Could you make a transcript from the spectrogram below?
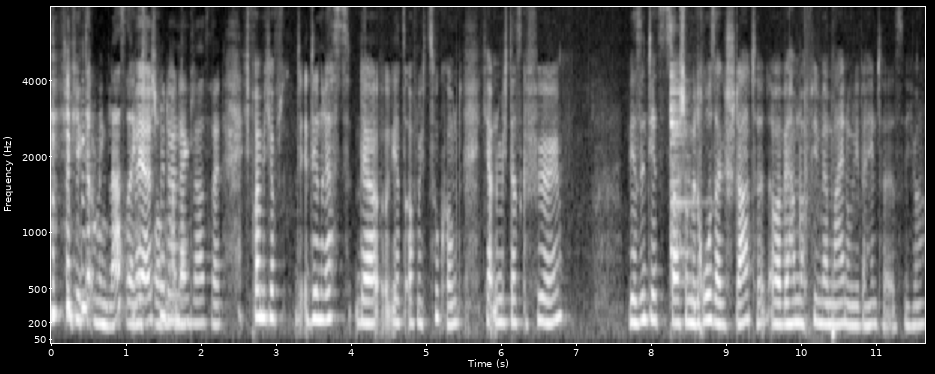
ich habe hier gerade in mein Glas Ja, reingesprochen. spiel in dein Glas rein. Ich freue mich auf den Rest, der jetzt auf mich zukommt. Ich habe nämlich das Gefühl, wir sind jetzt zwar schon mit Rosa gestartet, aber wir haben noch viel mehr Meinung, die dahinter ist, nicht wahr?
